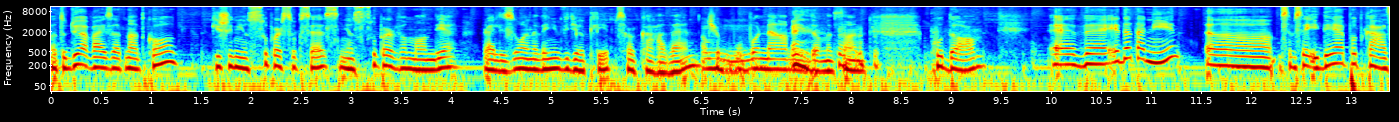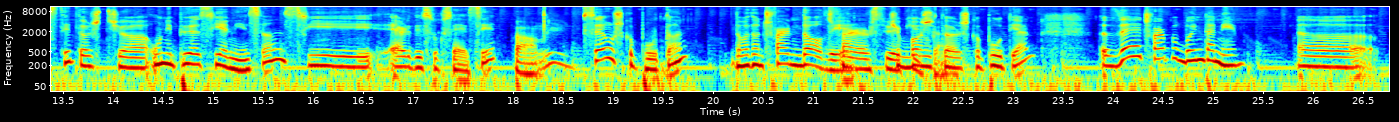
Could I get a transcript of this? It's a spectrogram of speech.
Të dyja vajzat në atë kohë kishin një super sukses, një super vëmendje, realizuan edhe një videoklip Sorkadhen, mm -hmm. që mhm. u bë nami, domethënë kudo. Edhe Eda tani, ë, uh, sepse ideja e podcastit është që unë i pyes si e nisën, si erdhi suksesi? Po. Pse u shkëputën? Domethënë çfarë ndodhi që bënë këtë shkëputjen? Dhe çfarë po bëjnë tani? Ë uh,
